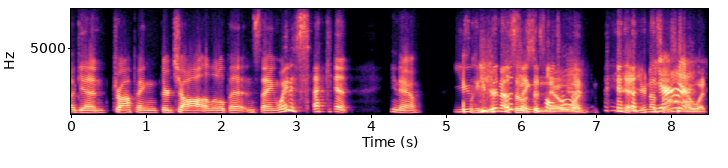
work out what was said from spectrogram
again, dropping their jaw a little bit and saying, wait a second, you know, you, you're not supposed to know what yeah you're not yeah. supposed to know what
